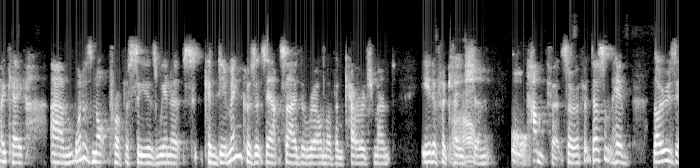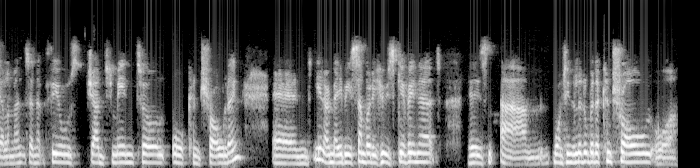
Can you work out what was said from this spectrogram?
Okay, um, what is not prophecy is when it's condemning because it's outside the realm of encouragement, edification, wow. or comfort. So if it doesn't have those elements and it feels judgmental or controlling, and you know maybe somebody who's giving it is um, wanting a little bit of control or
